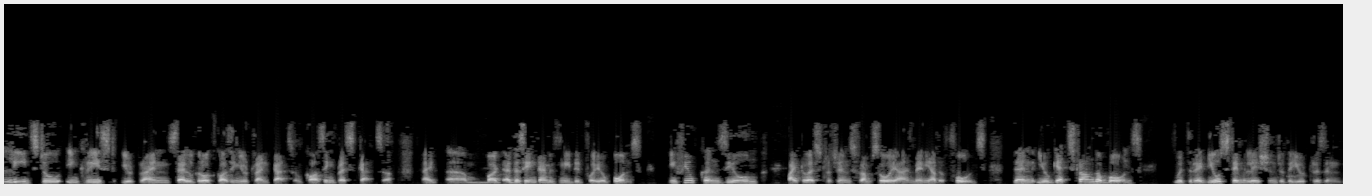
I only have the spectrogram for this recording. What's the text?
leads to increased uterine cell growth, causing uterine cancer, and causing breast cancer, right? Um, but at the same time, it's needed for your bones. If you consume phytoestrogens from soya and many other foods, then you get stronger bones with reduced stimulation to the uterus and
